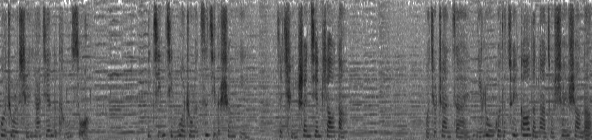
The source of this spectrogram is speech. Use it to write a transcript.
握住了悬崖间的藤索。你紧紧握住了自己的声音，在群山间飘荡。我就站在你路过的最高的那座山上的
